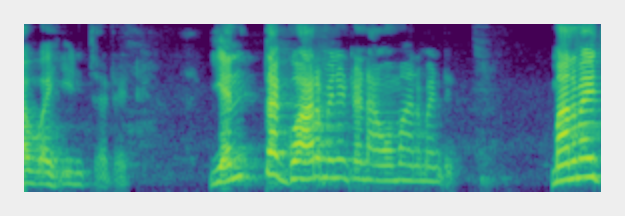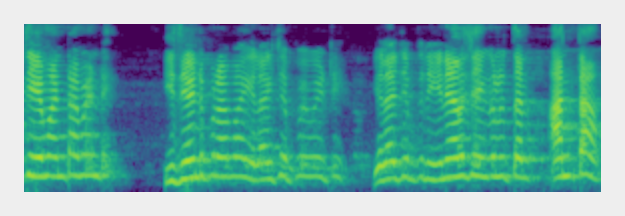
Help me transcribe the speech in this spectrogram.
వహించాడండి ఎంత ఘోరమైనటువంటి అవమానం అండి. మనమైతే ఏమంటామండి? ఇదేంటి ప్రభా? ఇలా చెప్పేవేంటి ఇలా చెప్తే నేను ఎలా చేయగలుగుతాను? అంటాం.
